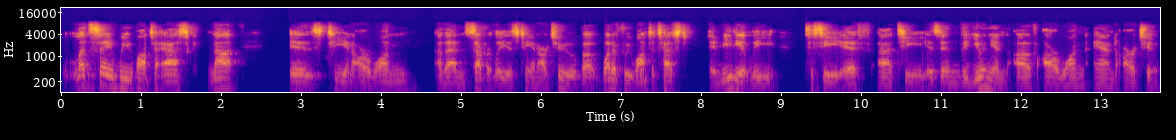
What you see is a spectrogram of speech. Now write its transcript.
Let's say we want to ask not is T and R1 and then separately is T and R2. But what if we want to test immediately to see if uh, T is in the union of R1 and R2?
